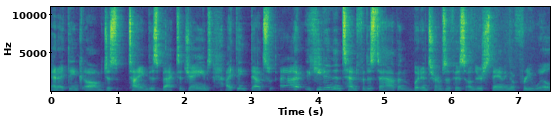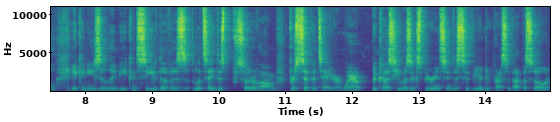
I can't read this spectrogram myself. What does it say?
And I think um, just tying this back to James, I think that's I, he didn't intend for this to happen, but in terms of his understanding of free will, it can easily be conceived of as, let's say, this sort of um, precipitator, where because he was experiencing this severe depressive episode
